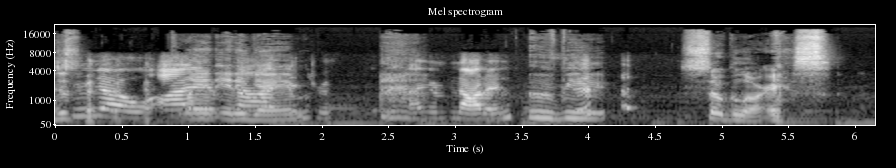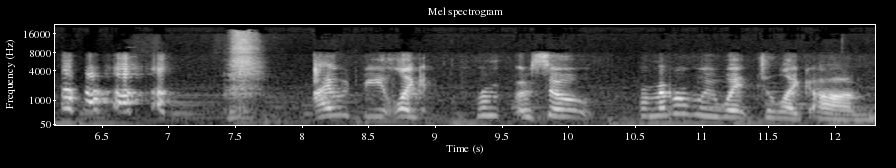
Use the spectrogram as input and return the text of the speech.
just No, I Playing am any not game? interested. I am not in. it would be so glorious. I would be like, so remember when we went to like um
